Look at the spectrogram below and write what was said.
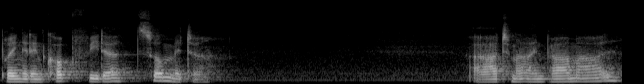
bringe den Kopf wieder zur Mitte. Atme ein paar Mal.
